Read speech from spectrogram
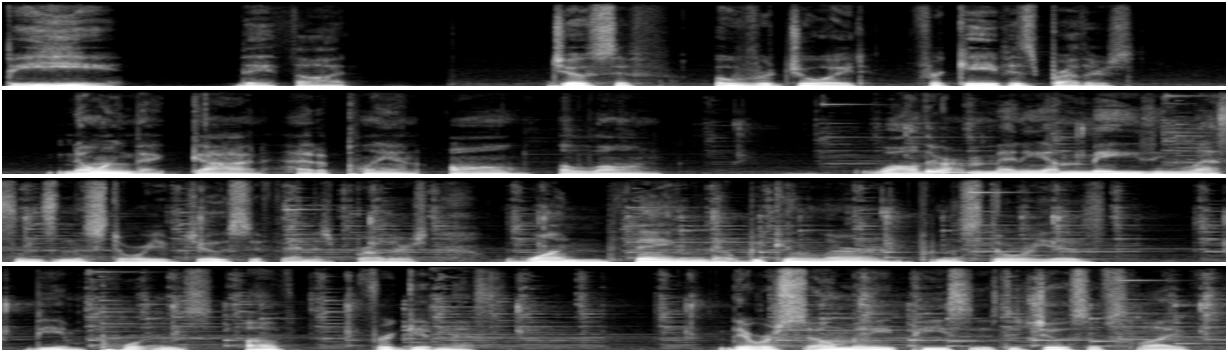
be? They thought. Joseph, overjoyed, forgave his brothers, knowing that God had a plan all along. While there are many amazing lessons in the story of Joseph and his brothers, one thing that we can learn from the story is the importance of forgiveness. There were so many pieces to Joseph's life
